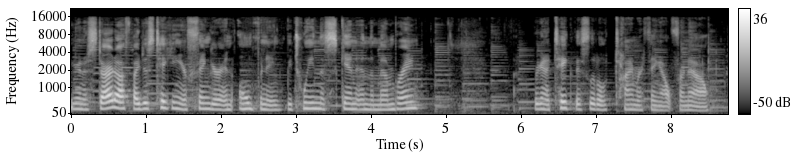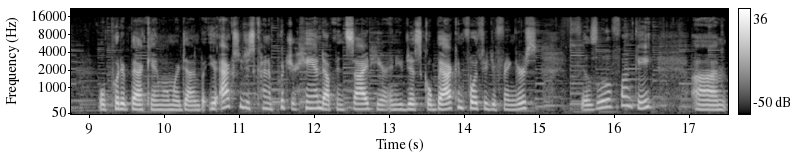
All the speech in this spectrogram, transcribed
You're gonna start off by just taking your finger and opening between the skin and the membrane. We're gonna take this little timer thing out for now. We'll put it back in when we're done, but you actually just kind of put your hand up inside here and you just go back and forth with your fingers. Feels a little funky, um,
